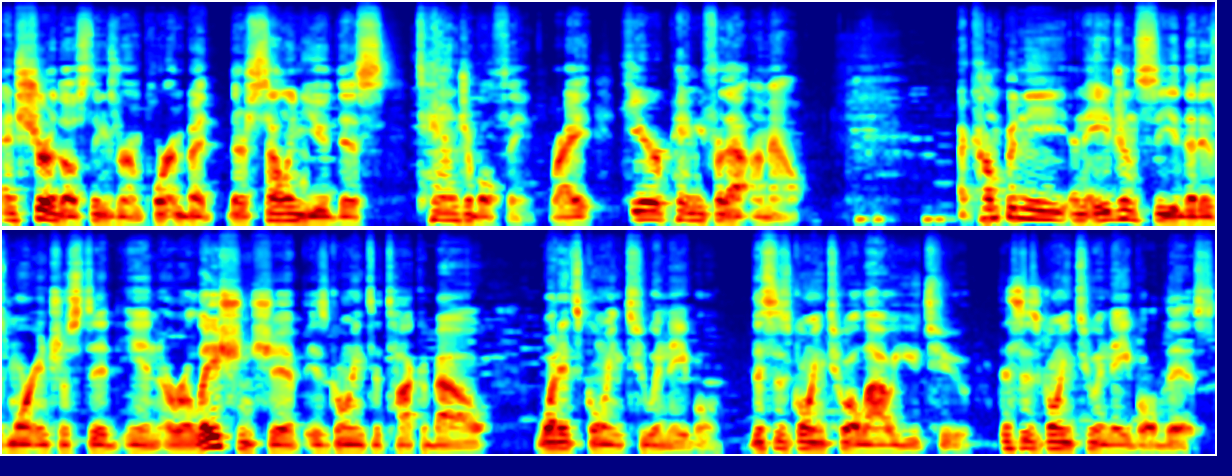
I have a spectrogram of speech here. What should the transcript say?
and sure, those things are important, but they're selling you this tangible thing, right? Here, pay me for that, I'm out. A company, an agency that is more interested in a relationship is going to talk about what it's going to enable. This is going to allow you to. This is going to enable this.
